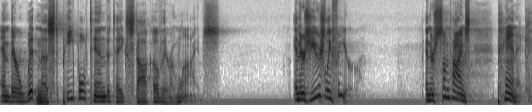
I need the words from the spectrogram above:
and they're witnessed, people tend to take stock of their own lives. And there's usually fear. And there's sometimes panic.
